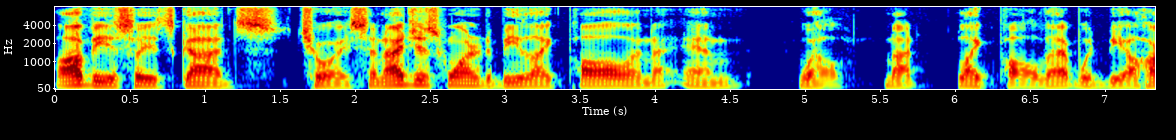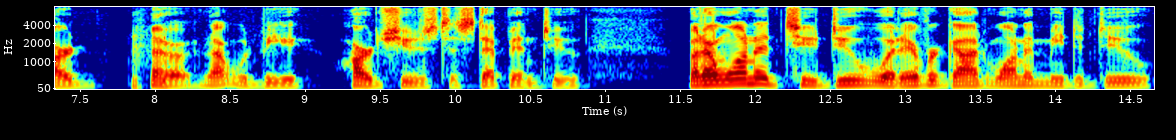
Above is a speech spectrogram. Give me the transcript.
obviously it's God's choice. And I just wanted to be like Paul and and well, not like Paul. That would be a hard uh, that would be hard shoes to step into. But I wanted to do whatever God wanted me to do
